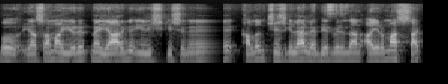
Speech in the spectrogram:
bu yasama, yürütme, yargı ilişkisini kalın çizgilerle birbirinden ayırmazsak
